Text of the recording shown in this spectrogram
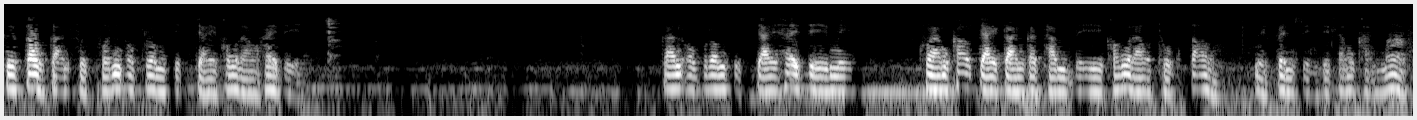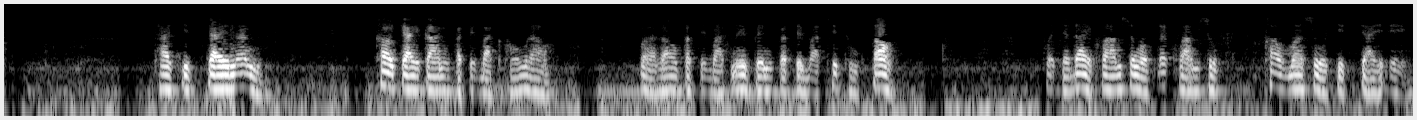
คือต้องการฝึกฝนอบรมจิตใจของเราให้ดี การอบรมจิตใจให้ดีมีความเข้าใจการกระทำดีของเราถูกต้องนี่เป็นสิ่งที่สำคัญมาก ถ้าจิตใจนั่นเข้าใจการปฏิบัติของเรา ว่าเราปฏิบัตินี่เป็นปฏิบัติที่ถูกต้อง เพื่อจะได้ความสงบและความสุขเข้ามาสู่จิตใจเอง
